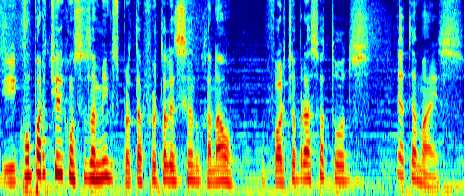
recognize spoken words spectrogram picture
e compartilhe com seus amigos para estar fortalecendo o canal. Um forte abraço a todos e até mais.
